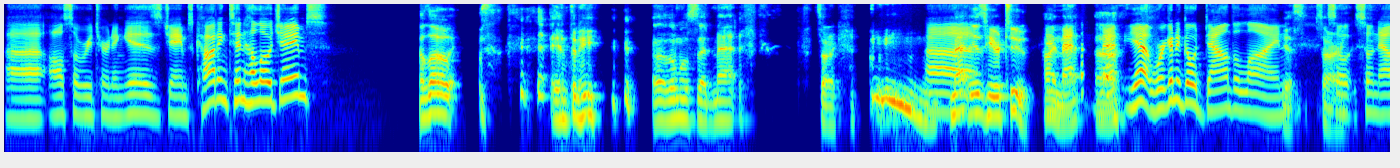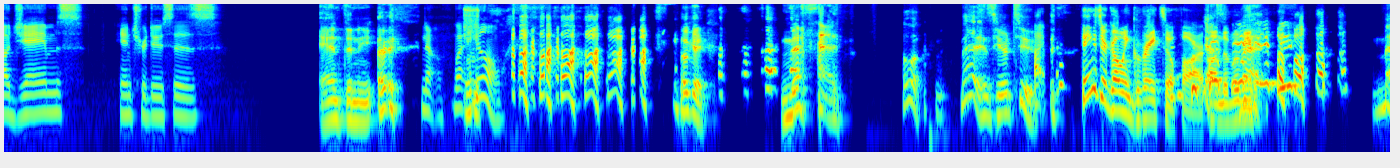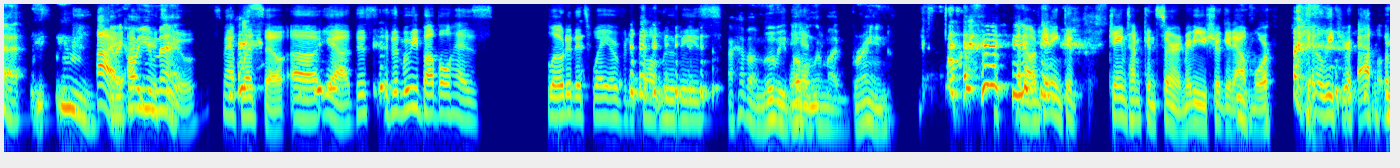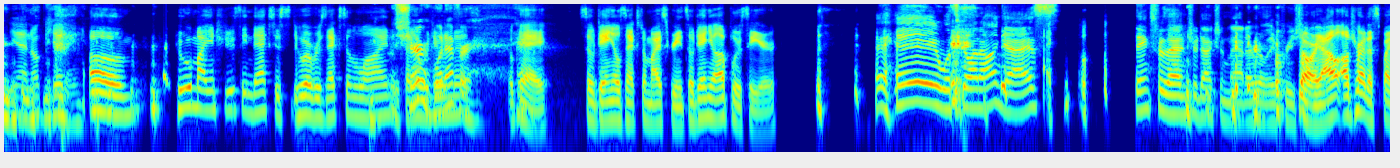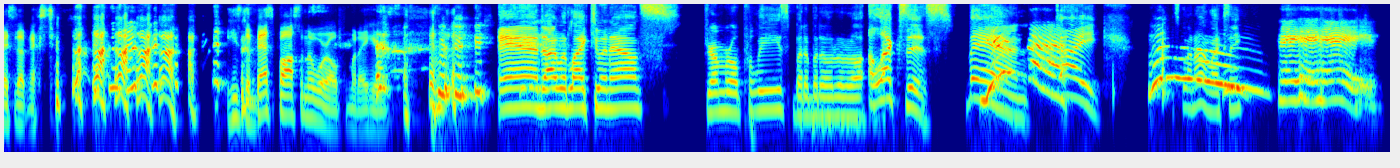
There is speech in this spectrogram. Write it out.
Uh, also returning is James Coddington. Hello, James. Hello, Anthony. I almost said Matt. Sorry. Matt Uh, is here too. Hi, Hey, Matt. Uh, Matt- yeah, we're gonna go down the line. yes, sorry. So so now James introduces. Anthony. No, what? No. okay. Matt. Hello. Matt is here too. Hi. Things are going great so far on the movie. Matt. Hi, I call I'm you Matt? too. It's Matt Bledsoe. Uh, yeah, this the movie bubble has floated its way over to cult movies. I have a movie bubble And- in my brain. I know I'm getting to James. I'm concerned. Maybe you should get out more. You're gonna leave your house. Yeah, no kidding. Um, who am I introducing next? Is whoever's next in the line? Is sure, we're this? whatever. Okay, so Daniel's next on my screen. So Daniel Epler's here. Hey, hey, what's going on, guys? Thanks for that introduction, Matt. I really appreciate Sorry, it. I'll, I'll try to spice it up next time. He's the best boss in the world, from what I hear. and I would like to announce, drum roll, please, but Alexis Van Dyke. What's going on, Lexy? Hey, hey, hey.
